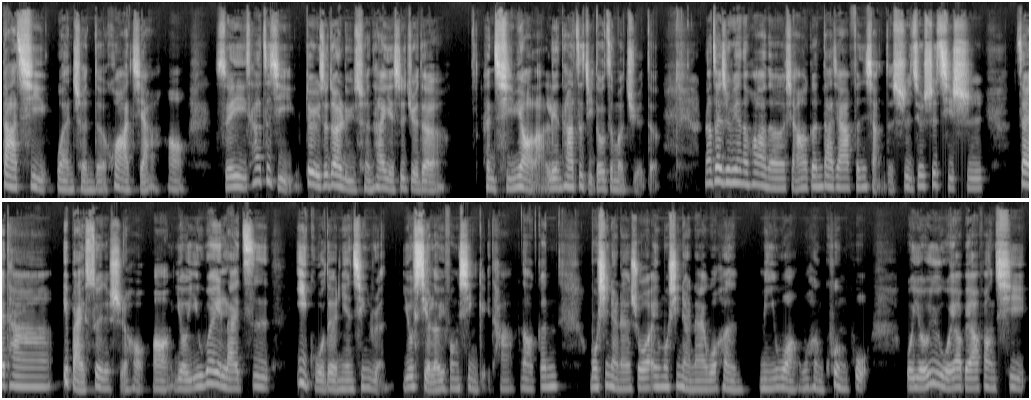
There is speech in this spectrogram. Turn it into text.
大器晚成的画家哦，所以他自己对于这段旅程，他也是觉得很奇妙啦，连他自己都这么觉得。那在这边的话呢，想要跟大家分享的是，就是其实在他一百岁的时候啊，有一位来自异国的年轻人，有写了一封信给他，那跟摩西奶奶说：“哎，摩西奶奶，我很迷惘，我很困惑，我犹豫我要不要放弃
